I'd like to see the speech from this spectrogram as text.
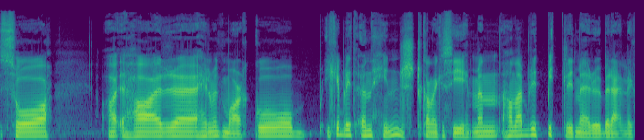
så har- Helmut Marco ikke blitt unhinged, kan jeg ikke si, men han er blitt bitte litt mer uberegnelig.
